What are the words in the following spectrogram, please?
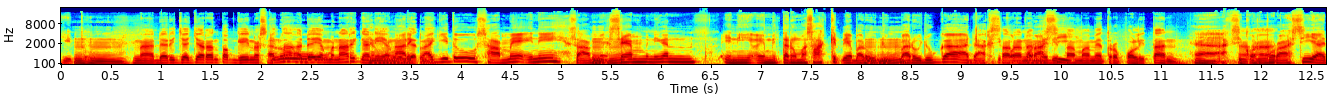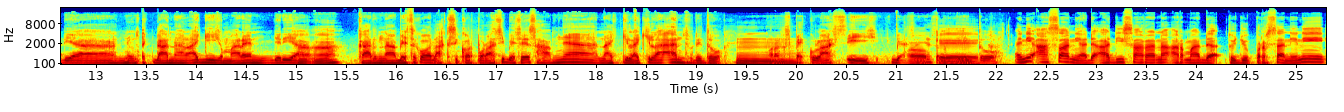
gitu. Mhm. Nah dari jajaran top gainers kita Lalu, ada yang menarik nggak nih yang menarik lihat nih? lagi tuh Same ini Same Mhm. Sam ini kan ini emiten rumah sakit ya baru ju- Mhm. baru juga ada aksi Sarana korporasi. Meditama Metropolitan. Nah, aksi Uh-uh. korporasi ya dia nyuntik dana lagi kemarin. Jadi ya Heeh. Karena biasanya kalau ada aksi korporasi biasanya sahamnya naik gila-gilaan seperti itu. Hmm. Orang spekulasi biasanya Oke. seperti itu. Ini Asa nih ada Adi Sarana Armada 7%. Ini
